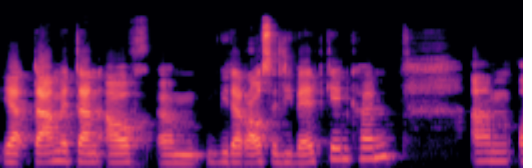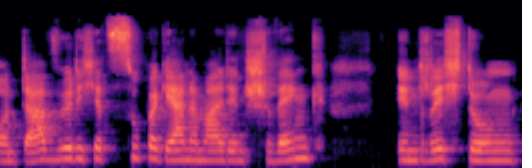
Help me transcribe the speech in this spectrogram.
ja, damit dann auch ähm, wieder raus in die Welt gehen können. Ähm, und da würde ich jetzt super gerne mal den Schwenk in Richtung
